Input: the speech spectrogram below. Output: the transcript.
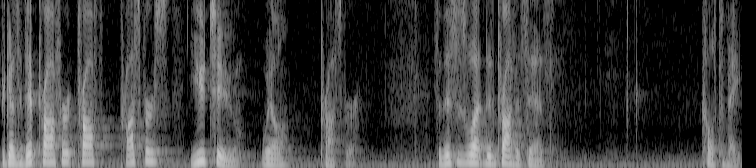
because if it prospers, you too will prosper. So, this is what the prophet says cultivate.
